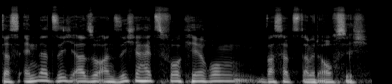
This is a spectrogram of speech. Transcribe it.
Das ändert sich also an Sicherheitsvorkehrungen. Was hat es damit auf sich?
